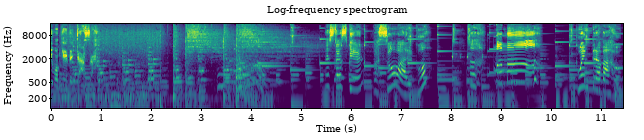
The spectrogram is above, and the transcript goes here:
equivoqué de casa. ¿Estás bien? ¿Pasó algo? Ah, mamá. Buen trabajo.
